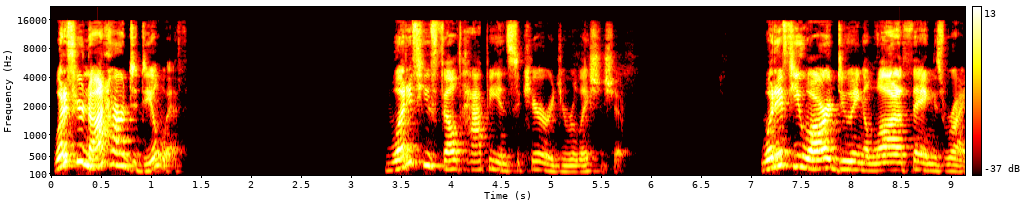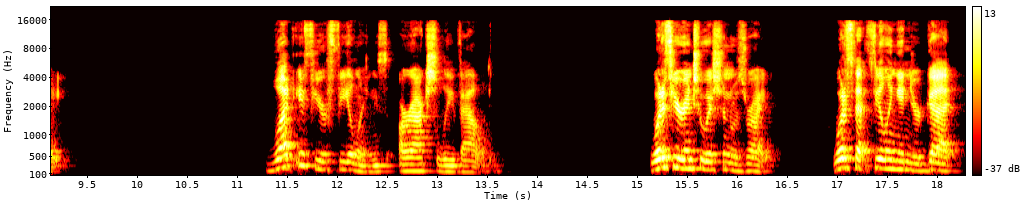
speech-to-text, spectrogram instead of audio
What if you're not hard to deal with? What if you felt happy and secure in your relationship? What if you are doing a lot of things right? What if your feelings are actually valid? What if your intuition was right? What if that feeling in your gut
